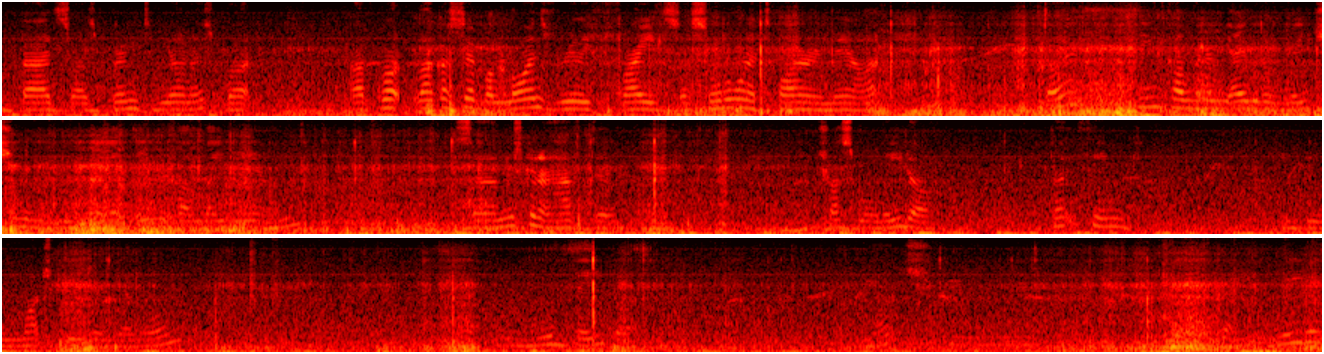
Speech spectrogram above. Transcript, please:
A bad sized bream to be honest, but I've got, like I said, my line's really frayed, so I sort of want to tire him out. Don't think I'm going to be able to reach him in the net, if I lay down. So I'm just going to have to trust my leader. Don't think he'd be much bigger than the other one. He would be, but much. Okay, leader.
